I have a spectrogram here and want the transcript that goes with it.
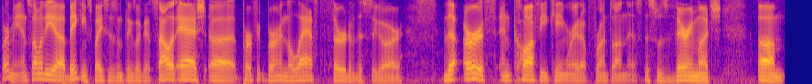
pardon me, and some of the uh, baking spices and things like that. Solid ash, uh, perfect burn. The last third of this cigar, the earth and coffee came right up front on this. This was very much um,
